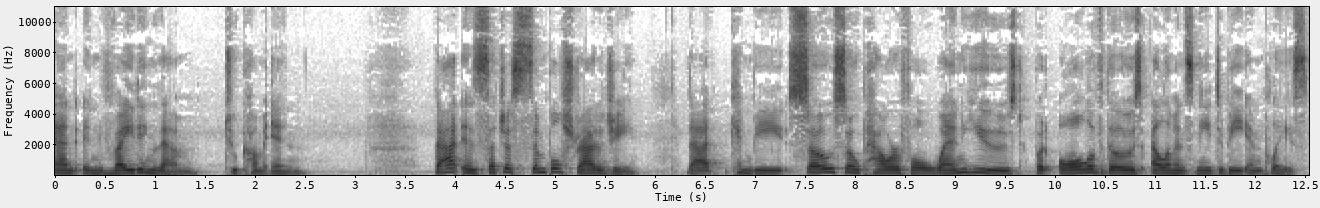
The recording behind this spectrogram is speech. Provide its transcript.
and inviting them to come in. That is such a simple strategy that can be so, so powerful when used, but all of those elements need to be in place.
